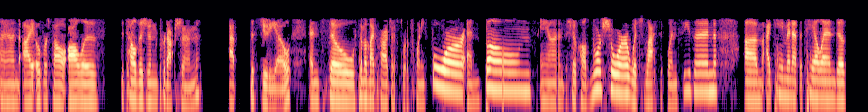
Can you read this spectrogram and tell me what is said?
And I oversaw all of the television production at the studio. And so some of my projects were 24 and Bones and a show called North Shore, which lasted one season. Um, I came in at the tail end of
